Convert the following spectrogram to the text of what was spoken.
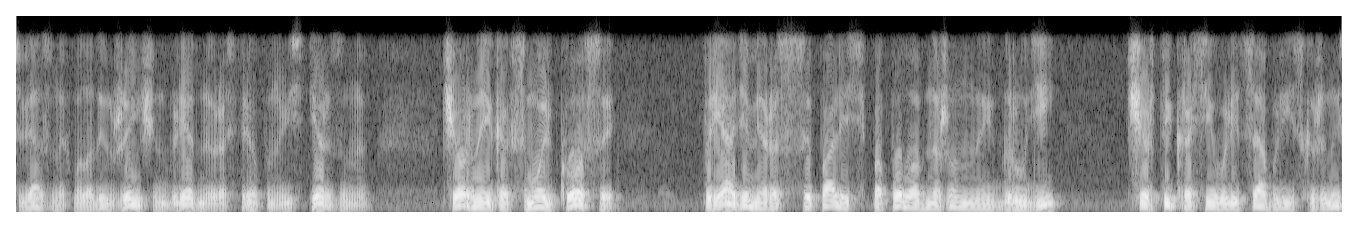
связанных молодых женщин, бледную, растрепанную, истерзанную. Черные, как смоль, косы прядями рассыпались по полуобнаженной груди, черты красивого лица были искажены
